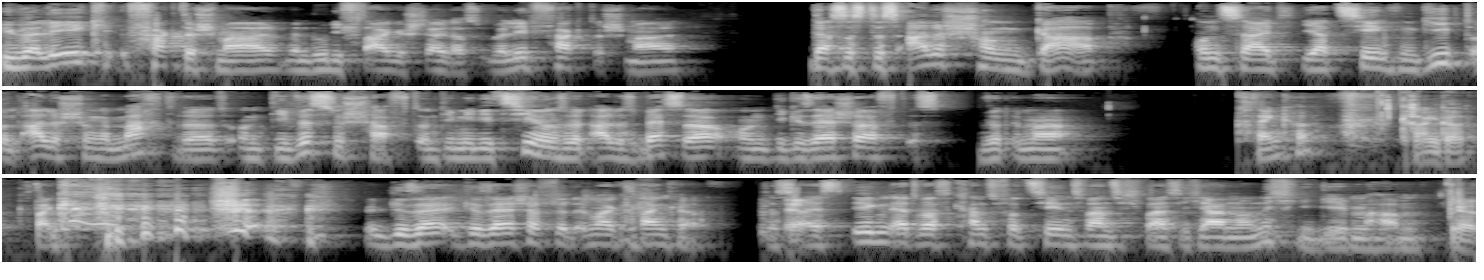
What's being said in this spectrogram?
überleg faktisch mal, wenn du die Frage gestellt hast, überleg faktisch mal, dass es das alles schon gab und seit Jahrzehnten gibt und alles schon gemacht wird und die Wissenschaft und die Medizin und es wird alles besser und die Gesellschaft es wird immer kränker. Kranker. Kranker. Gesell Gesellschaft wird immer kranker. Das Ja. heißt, irgendetwas kann es vor 10, 20, 30 Jahren noch nicht gegeben haben. Ja.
